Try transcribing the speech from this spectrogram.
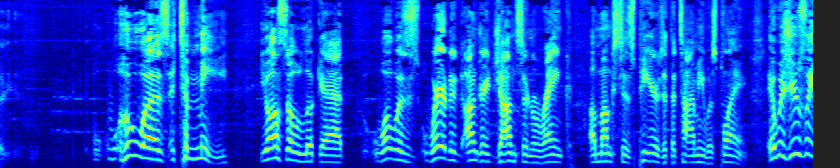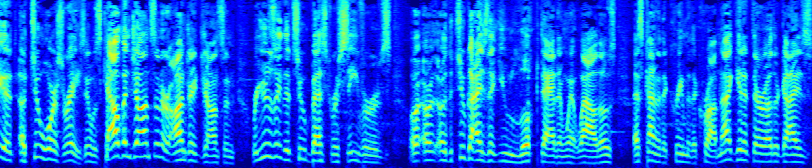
uh, who was to me. You also look at what was where did Andre Johnson rank amongst his peers at the time he was playing. It was usually a, a two horse race. It was Calvin Johnson or Andre Johnson were usually the two best receivers or, or, or the two guys that you looked at and went, wow, those that's kind of the cream of the crop. Now I get it, there are other guys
